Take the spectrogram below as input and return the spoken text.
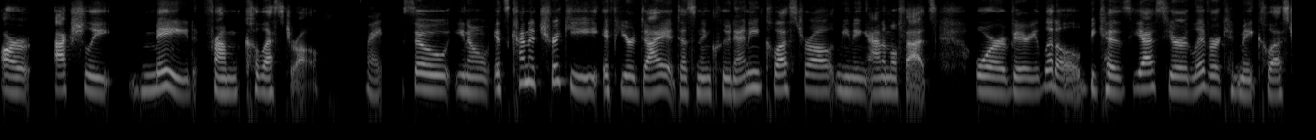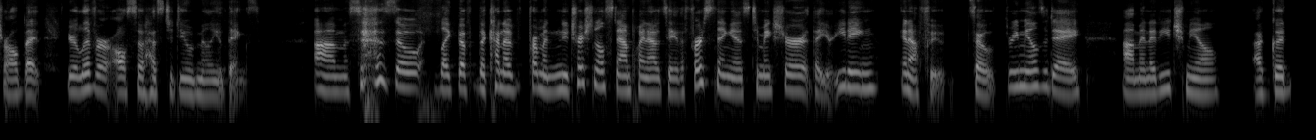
are actually made from cholesterol. Right. So, you know, it's kind of tricky if your diet doesn't include any cholesterol, meaning animal fats, or very little, because yes, your liver can make cholesterol, but your liver also has to do a million things. Um, so, so like the, the kind of from a nutritional standpoint, I would say the first thing is to make sure that you're eating enough food. So, three meals a day, um, and at each meal, a good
